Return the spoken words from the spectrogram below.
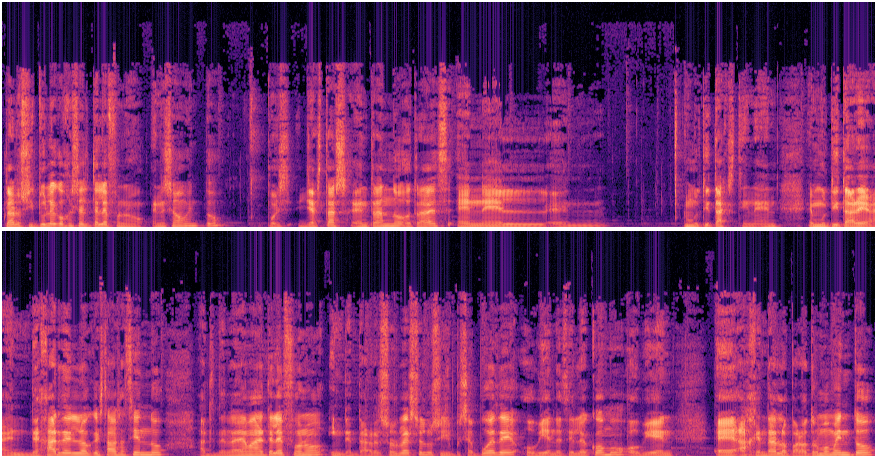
claro, si tú le coges el teléfono en ese momento, pues ya estás entrando otra vez en el multitasking, en, multitarea, en dejar de lo que estabas haciendo, atender la llamada de teléfono, intentar resolvérselo si se puede, o bien decirle cómo, o bien eh, agendarlo para otro momento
